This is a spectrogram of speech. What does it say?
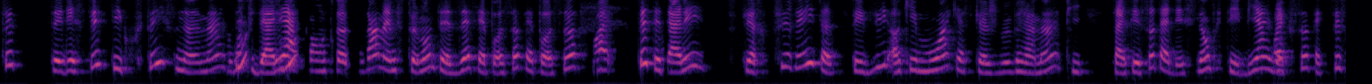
tu as décidé de t'écouter finalement, puis d'aller à contre-courant, même si tout le monde te disait fais pas ça, fais pas ça. Tu sais, tu es allé, tu t'es retiré, tu t'es dit OK, moi, qu'est-ce que je veux vraiment? Puis ça a été ça ta décision, puis tu es bien avec ça. Fait que, tu sais,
